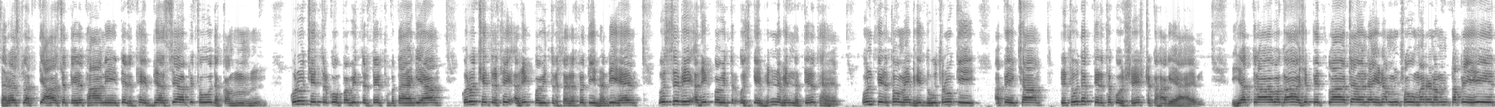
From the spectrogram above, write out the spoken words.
सरस्वत्याश तीर्थानी तीर्थेभ्य पृथोदकम कुरुक्षेत्र को पवित्र तीर्थ बताया गया। कुरुक्षेत्र से अधिक पवित्र सरस्वती नदी है। उससे भी अधिक पवित्र उसके भिन्न भिन्न तीर्थ हैं। उन तीर्थों में भी दूसरों की अपेक्षा पृथुदक तीर्थ को श्रेष्ठ कहा गया है। यत्रावगाह पित्वा च नयनम सोमरणम तपेत।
